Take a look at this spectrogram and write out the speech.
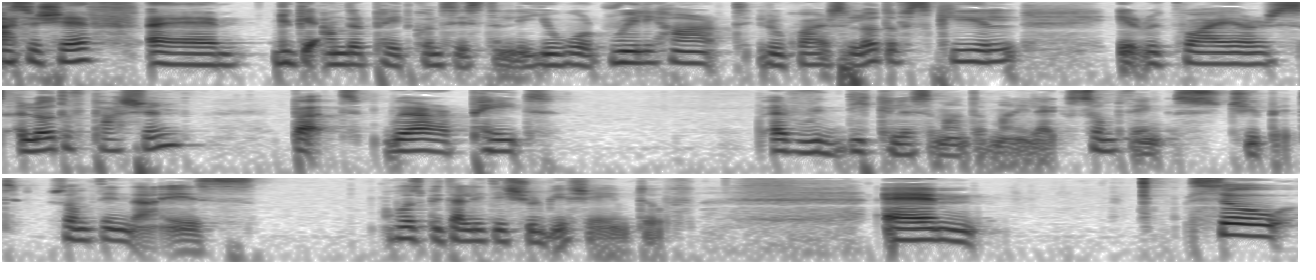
as a chef, um, you get underpaid consistently. You work really hard. It requires a lot of skill. It requires a lot of passion, but we are paid a ridiculous amount of money, like something stupid, something that is hospitality should be ashamed of. Um, so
